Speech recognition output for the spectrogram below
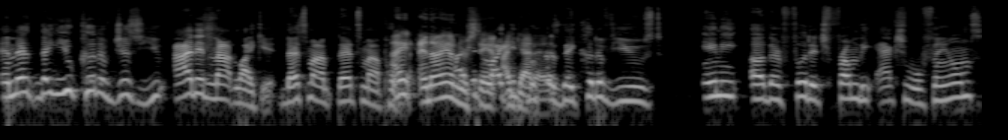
And that they you could have just you. I did not like it. That's my that's my I point. and I I understand. like I, get it. because they could have used any other footage from the actual films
